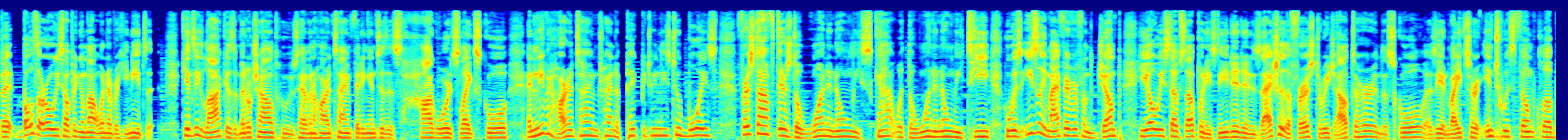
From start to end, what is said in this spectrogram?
but both are always helping him out whenever he needs it. Kinsey Locke is the middle child who's having a hard time fitting into this Hogwarts like school, and an even harder time trying to pick between these two boys. First off, there's the one and only Scot with the one and only T, who is easily my favorite from the jump. He always steps up when he's needed and is actually the first to reach out to her in the school as he invites her into his film club,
